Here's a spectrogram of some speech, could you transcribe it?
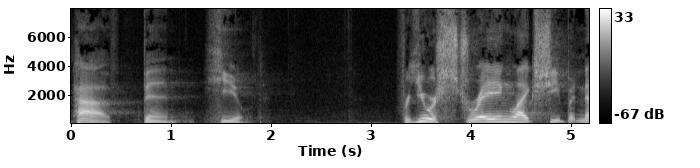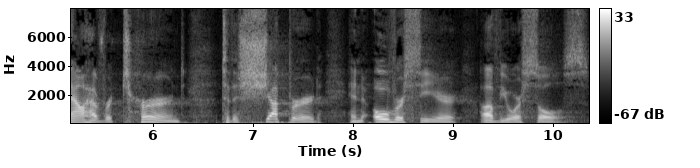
have been healed. For you were straying like sheep, but now have returned to the shepherd and overseer of your souls.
